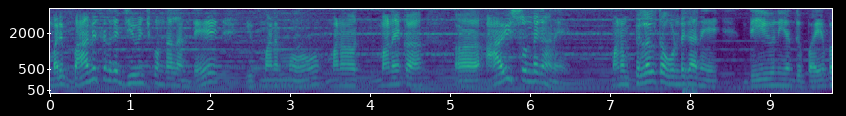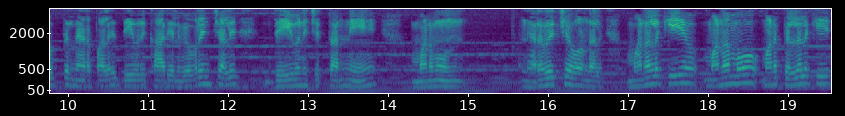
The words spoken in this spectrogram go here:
మరి బానిసలుగా జీవించుకుండాలంటే మనము మన మన యొక్క ఆయుష్ ఉండగానే మనం పిల్లలతో ఉండగానే దేవుని యందు భయభక్తులు నేర్పాలి దేవుని కార్యాలు వివరించాలి దేవుని చిత్తాన్ని మనము నెరవేర్చే ఉండాలి. మనలకి మనము మన పిల్లలకి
